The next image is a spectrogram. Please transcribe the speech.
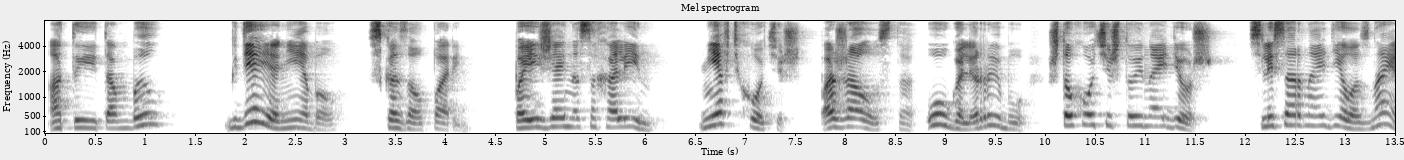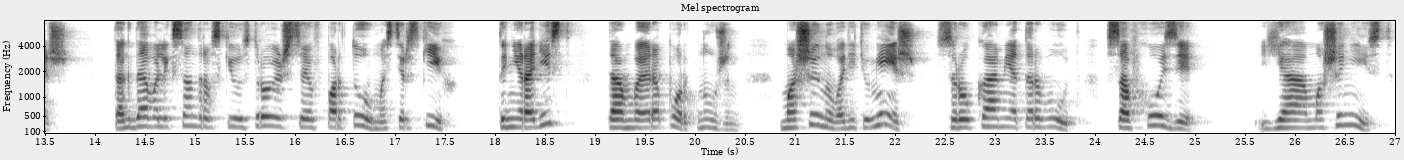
А ты там был?» «Где я не был?» — сказал парень. «Поезжай на Сахалин. Нефть хочешь? Пожалуйста, уголь, рыбу, что хочешь, то и найдешь. Слесарное дело знаешь? Тогда в Александровске устроишься в порту, в мастерских. Ты не радист? Там в аэропорт нужен. Машину водить умеешь? С руками оторвут. В совхозе... Я машинист,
